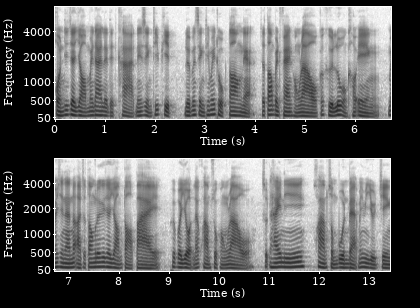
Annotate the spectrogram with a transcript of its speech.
คนที่จะยอมไม่ได้เลยเด็ดขาดในสิ่งที่ผิด หรือเป็นสิ่งที่ไม่ถูกต้องเนี่ยจะต้องเป็นแฟนของเราก็คือลูกของเขาเอง ไม่เช่นนั้นเราอาจจะต้องเลือกที่จะยอมต่อไป เพื่อประโยชน์และความสุขของเรา สุดท้ายนี้ความสมบูรณ์แบบไม่มีอยู่จริง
